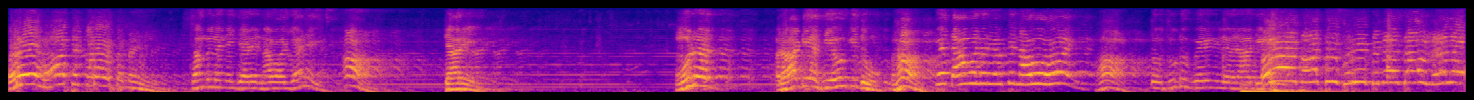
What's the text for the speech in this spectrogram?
અરે વાત કરો તમે. સંગલને જ્યારે નાવા ગયા ને હા. ત્યારે મુરત રાડિયા છે એવું કીધું હા. કે દામન રેવતી નાવો હોય તો જુડું પહેરી લે રાડિયા. અરે માતુ શ્રી જાવ મેલે.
